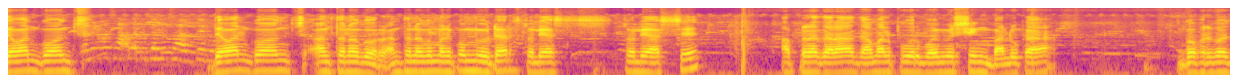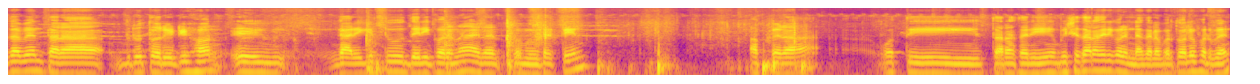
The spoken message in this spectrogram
দেওয়ানগঞ্জ দেওয়ানগঞ্জ, আন্তনগর আন্তনগর মানে কম্পিউটার চলে আস, চলে আসছে। আপনারা যারা জামালপুর ময়মনসিং বালুকা গফরগঞ্জ যাবেন, তারা দ্রুত রেডি হন। এই গাড়ি কিন্তু দেরি করে না, এটা কম্পিউটার ট্রেন আপনারা অতি তাড়াতাড়ি, বেশি তাড়াতাড়ি করেন না, তারা আবার তলে পড়বেন।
